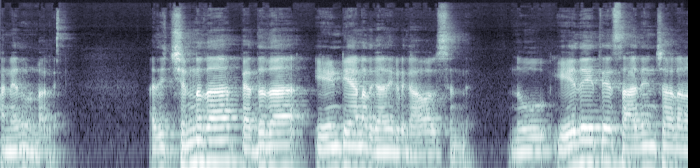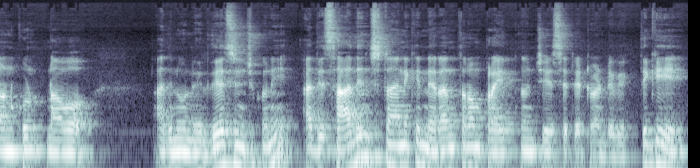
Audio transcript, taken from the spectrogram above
అనేది ఉండాలి. అది చిన్నదా పెద్దదా ఏంటి అన్నది కాదు ఇక్కడ కావాల్సింది. నువ్వు ఏదైతే సాధించాలని అనుకుంటున్నావో అది నువ్వు నిర్దేశించుకొని అది సాధించడానికి నిరంతరం ప్రయత్నం చేసేటటువంటి వ్యక్తికి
